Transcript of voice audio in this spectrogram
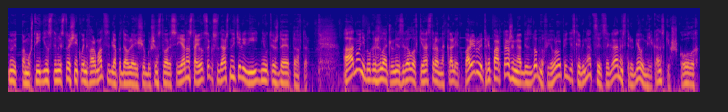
Ну, это потому что единственным источником информации для подавляющего большинства россиян остается государственное телевидение, утверждает автор. А оно, неблагожелательные заголовки иностранных коллег, парирует репортажами о бездомных в Европе, дискриминации цыган и стрельбе в американских школах.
